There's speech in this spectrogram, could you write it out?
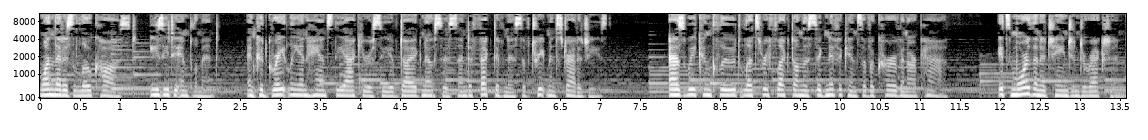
one that is low cost, easy to implement, and could greatly enhance the accuracy of diagnosis and effectiveness of treatment strategies. As we conclude, let's reflect on the significance of a curve in our path. It's more than a change in direction,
